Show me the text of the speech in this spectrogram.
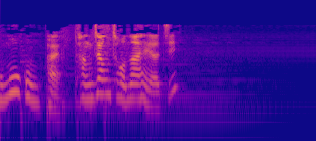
당장 전화해야지.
